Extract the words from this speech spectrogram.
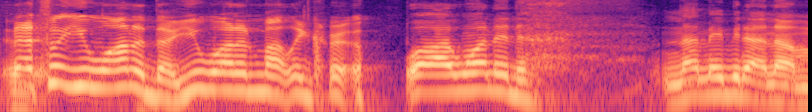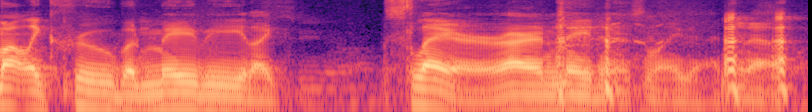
We- That's what you wanted, though. You wanted Motley Crue. Well, I wanted, not maybe not not Motley Crue, but maybe like Slayer or Iron Maiden or something like that. You know.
